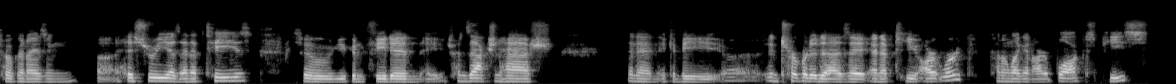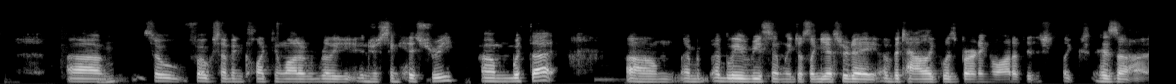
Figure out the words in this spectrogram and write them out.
tokenizing uh, history as NFTs. So you can feed in a transaction hash, and then it can be uh, interpreted as a NFT artwork, kind of like an art blocks piece. Um, So folks have been collecting a lot of really interesting history um, with that. Um, I, I believe recently, just like yesterday, Vitalik was burning a lot of his like his uh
